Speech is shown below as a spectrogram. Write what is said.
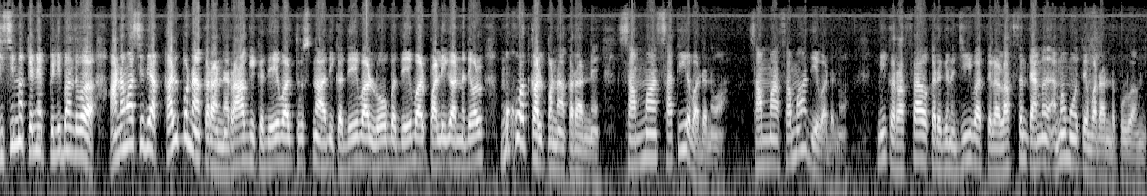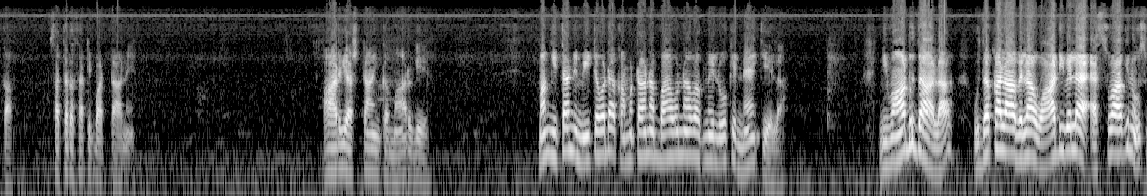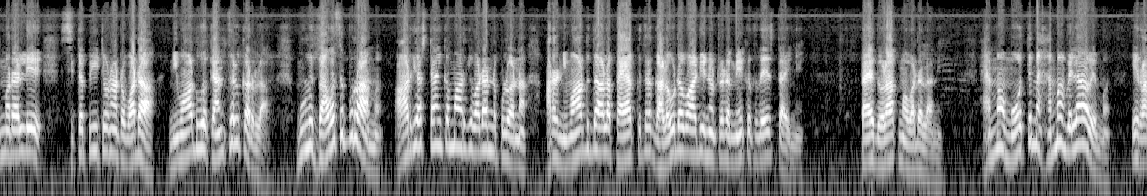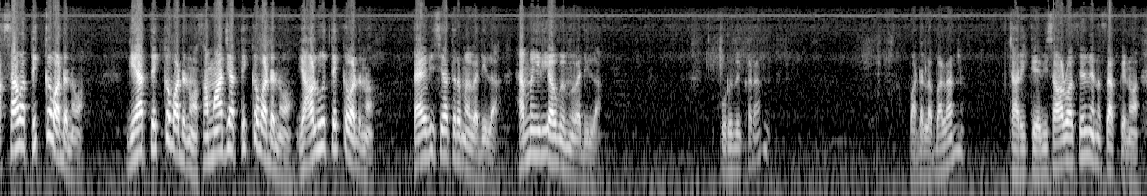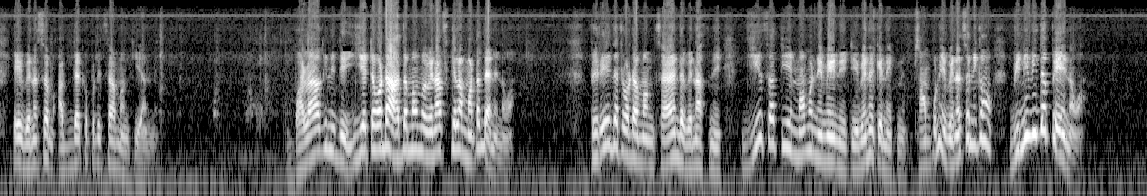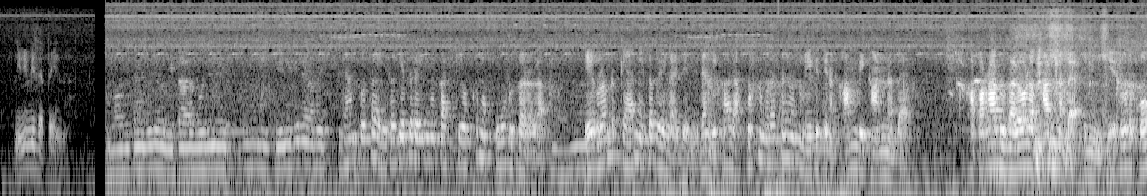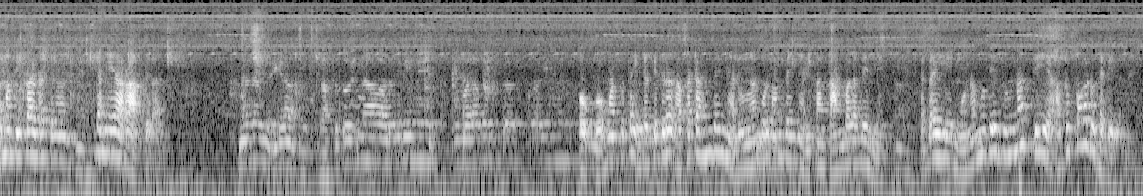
කිසිම කෙනෙක් පිළිබඳව අනවශ්‍ය දෙයක් කල්පනා කරන්න රාගික දේවල් තෘෂ්ණාදික දේවල් ලෝභ දේවල් පරිගන්න දේවල් මොකවත් කල්පනා කරන්නේ සම්මා සතිය වඩනවා. සම්මා සමාධිය වඩනවා. මේක රස්සාව කරගෙන ජීවත් වෙලා ලක්ෂණට හැම හැම මොහොතේම වඩන්න පුළුවන් එකක්. සතර සතිපට්ඨානය ආර්ය අෂ්ටාංගික මාර්ගය. මං හිතන්නේ මීට වඩා කමඨාන භාවනාවක් මේ ලෝකේ නැහැ කියලා. නිවාඩු දාලා උදකලා වෙලා වාඩි වෙලා ඇස් වාගෙන උස්ම රැල්ලේ සිත පීඨවනට වඩා නිවාඩුව කැන්සල් කරලා මුළු දවස පුරාම ආර්ය අෂ්ටාංගික මාර්ගේ වඩන්න පුළුවන් අර නිවාඩු දාලා පැයක් විතර ගල උඩ වාඩි වෙනකොට මේක ශ්‍රේෂ්ඨයිනේ. පැය 12ක්ම වඩලානේ. හැම මොහොතෙම හැම වෙලාවෙම ඒ රක්ෂාවත් එක්ක වඩනවා. ගෙයත් එක්ක වඩනවා. සමාජයත් එක්ක වඩනවා. යාළුවොත් එක්ක වඩනවා. පැය 24ම වැඩිලා. හැම ඉරියව්වෙම වැඩිලා. පුරුදු කරන්න. වඩලා බලන්න. චරිතය විශාල වශයෙන් වෙනසක් වෙනවා. ඒ වෙනස අත්දැකපු නිසා මම කියන්නේ. බලාගෙන ඉඳී ඊට වඩා අද මම වෙනස් කියලා මට දැනෙනවා. පෙරේදට වඩා මං සෑහෙන වෙනස් නේ. ගිය සතියේ මම නෙමෙයි නේ වෙන කෙනෙක් නේ. සම්පූර්ණ වෙනස නිකන් විනිවිද පේනවා. විනිවිද පේනවා. මම හිතන්නේ විකාර භෝජනේ කියන එකනේ අපි දැන් පොත ඉරගෙදර ඉන්න කට්ටිය ඔක්කොම කූඩු කරලා ඒගොල්ලන්ට කෑම එක වෙලා දෙන්නේ. දැන් විකාර අකුසම රතන මේකේ තියෙන කම්බි කන්න බෑ. අපරාධ ගලවලා කන්න බෑ මිනිස්සු. ඒකට කොහොමද ටිකල් රැකෙනවනේ? දැන් එයා රාත් වෙලා. නේද ඒක රස තෘෂ්ණාව අඩු කිරීමේ බලාපොරොත්තුවක් වගේ ඔව් කොහොමද පුතා ඉඳ ගෙදර රසට හම්බෙන්නේ අලුන් අඟුල් හම්බෙන්නේ නිකන් තම්බලා දෙන්නේ. හැබැයි මොන මුදේ දුන්නත් ඒ අඩුපාඩු හැදෙන්නේ නැහැ.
